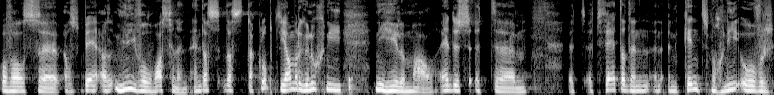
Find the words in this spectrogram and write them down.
of als, uh, als, mini-volwassenen. En dat, dat, dat klopt jammer genoeg niet, niet helemaal. Hè. Dus het, het, het feit dat een, een kind nog niet over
